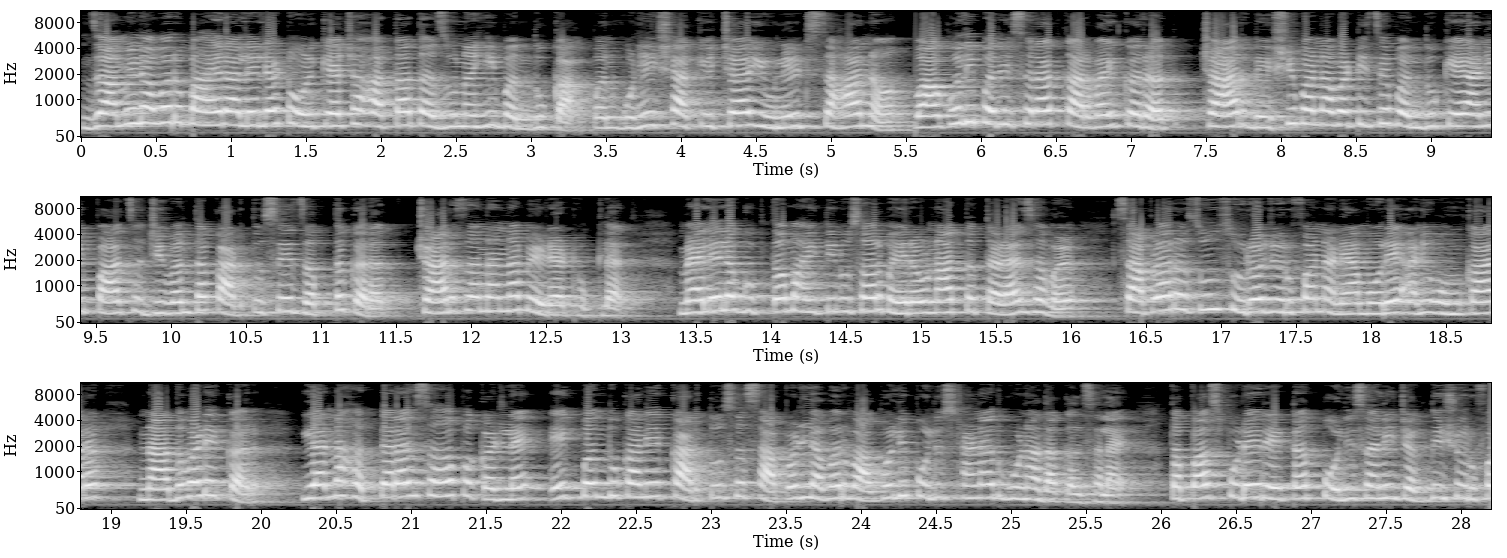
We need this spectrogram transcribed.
जामिनावर बाहेर आलेल्या टोळक्याच्या हातात अजूनही बंदुका पण गुन्हे शाखेच्या युनिट सहानं वाघोली परिसरात कारवाई करत चार देशी बनावटीचे बंदुके आणि पाच जिवंत काडतुसे जप्त करत चार जणांना बेड्या ठोकल्यात. मिळालेल्या गुप्त माहितीनुसार भैरवनाथ तळ्याजवळ सापळा रचून सूरज उर्फ नण्या मोरे आणि ओंकार नादवडेकर यांना हत्यारांसह पकडले. एक बंदूक आणि एक कारतूस सापडल्यावर वाघोली पोलीस ठाण्यात गुन्हा दाखल झालाय. तपास पुढे रेटत पोलिसांनी जगदीश उर्फ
